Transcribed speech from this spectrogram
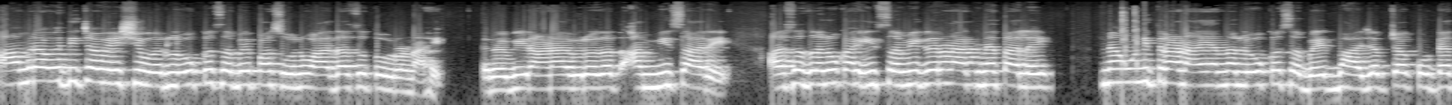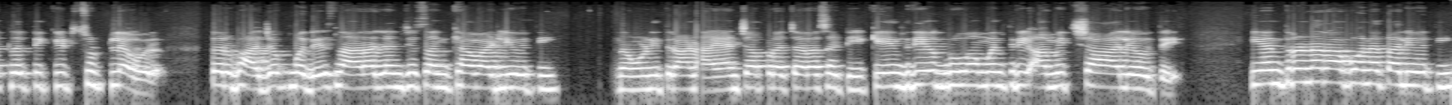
अमरावतीच्या वेशीवर लोकसभेपासून वादाचं तोरण आहे. रवी राणा विरोधात आम्ही सारे असं जणू काही समीकरण आखण्यात आलंय. नवनीत राणा यांना लोकसभेत भाजपच्या कोट्यातलं तिकीट सुटल्यावर तर भाजपमध्येच नाराजांची संख्या वाढली होती. नवनीत राणा यांच्या प्रचारासाठी केंद्रीय गृहमंत्री अमित शहा आले होते. यंत्रणा राबवण्यात आली होती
